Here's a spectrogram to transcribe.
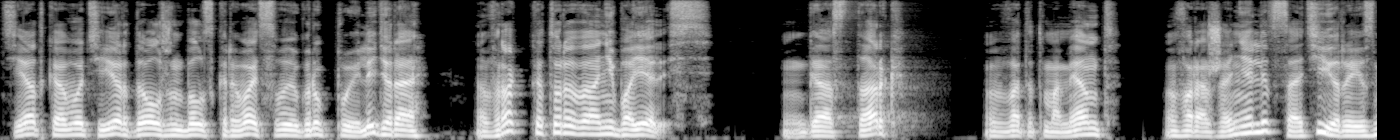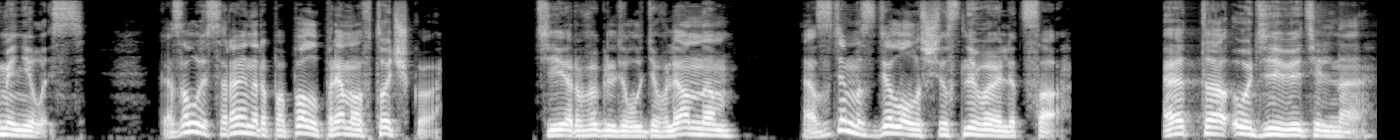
Те, от кого Тиир должен был скрывать свою группу и лидера, враг которого они боялись. Гастарк. В этот момент выражение лица Тиира изменилось. Казалось, Райнер попал прямо в точку. Тир выглядел удивленным, а затем сделал счастливое лицо. «Это удивительно.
